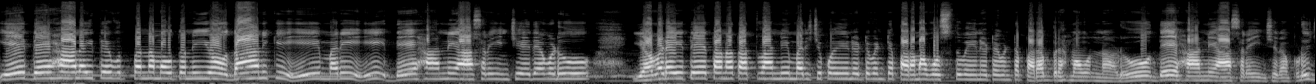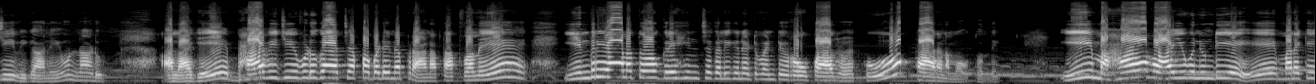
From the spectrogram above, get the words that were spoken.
ఏ దేహాలైతే ఉత్పన్నమవుతున్నాయో దానికి మరి దేహాన్ని ఆశ్రయించేదెవడు? ఎవడైతే తన తత్వాన్ని మరిచిపోయినటువంటి పరమ వస్తువైనటువంటి పరబ్రహ్మ ఉన్నాడో దేహాన్ని ఆశ్రయించినప్పుడు జీవిగానే ఉన్నాడు. అలాగే భావి జీవుడుగా చెప్పబడిన ప్రాణతత్వమే ఇంద్రియాలతో గ్రహించగలిగినటువంటి రూపాలకు కారణమవుతుంది. ఈ మహావాయువు నుండియే మనకి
